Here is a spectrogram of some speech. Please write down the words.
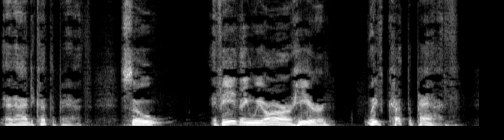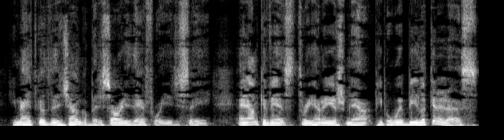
And I had to cut the path. So if anything we are here We've cut the path. You may have to go through the jungle, but it's already there for you to see. And I'm convinced 300 years from now, people will be looking at us,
